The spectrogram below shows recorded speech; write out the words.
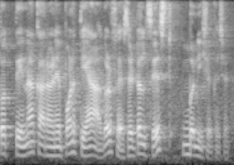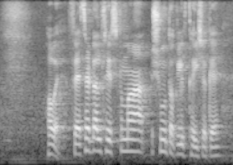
તો તેના કારણે પણ ત્યાં આગળ ફેસેટલ સિસ્ટ બની શકે છે. હવે, ફેસેટલ સિસ્ટમાં શું તકલીફ થઈ શકે?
